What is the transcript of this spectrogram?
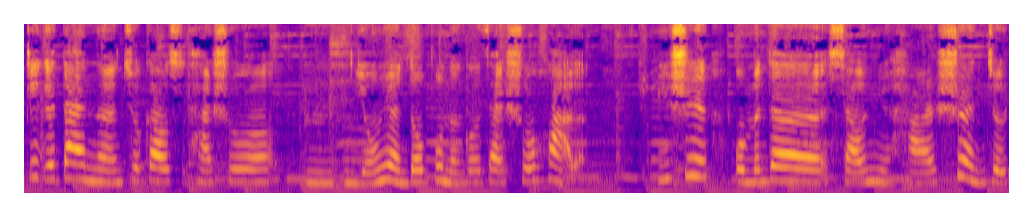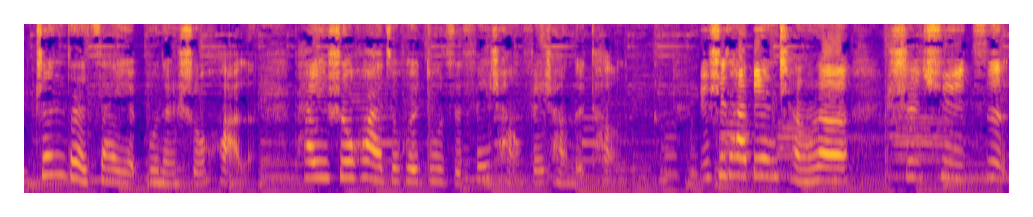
这个蛋呢，就告诉他说：“嗯，你永远都不能够再说话了。”于是，我们的小女孩顺就真的再也不能说话了。她一说话就会肚子非常非常的疼，于是她变成了失去自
